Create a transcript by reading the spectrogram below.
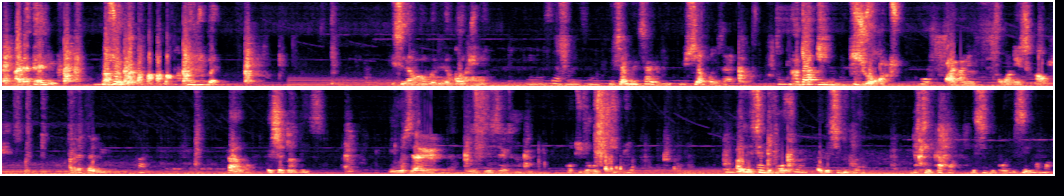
I dey tell you. Na so pa pa pa pa pa pa everywhere. You see that one wey dey call inside. You see inside? You see for inside? Na that idiot go finally fall this house. I tell you. Ah, That one, they shake like this. You will say, uh, this is it. But you know what you do. And they see the boy, and they see the boy. They see papa, they see the boy, they see mama.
